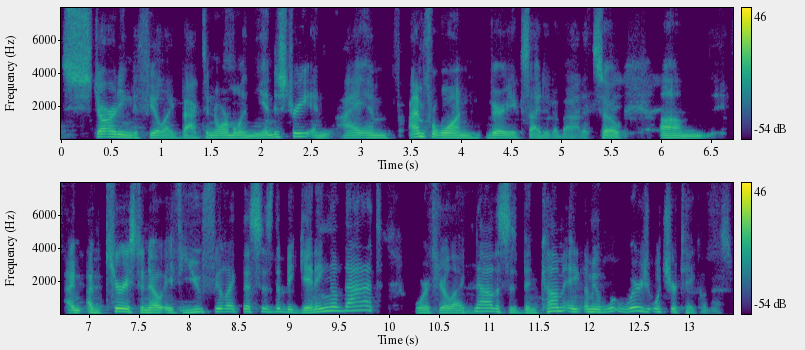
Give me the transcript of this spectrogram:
starting to feel like back to normal in the industry. And I am, I'm for one, very excited about it. So um, I'm, I'm curious to know if you feel like this is the beginning of that, or if you're like, no, this has been coming. I mean, wh- where's, what's your take on this?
